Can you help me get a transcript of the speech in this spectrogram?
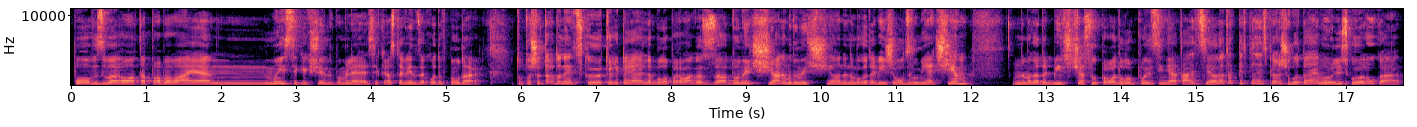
Повз ворота пробиває Мисік, якщо не помиляюся. Якраз то він заходив на удар. Тобто Шахтар Донецьк е, територіальна була перевага за донеччанами. Донеччани набагато більше володіли м'ячем. Набагато більше часу проводили у позиційній атаці, але так під кінець першого тайму ліського рука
